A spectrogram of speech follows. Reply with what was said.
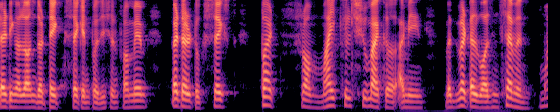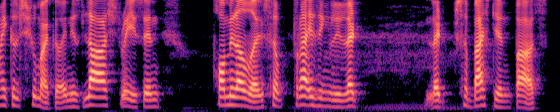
letting Alonso take second position from him. Vettel took sixth, but from Michael Schumacher, I mean, when Vettel was in seventh, Michael Schumacher in his last race in Formula One surprisingly let let Sebastian pass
